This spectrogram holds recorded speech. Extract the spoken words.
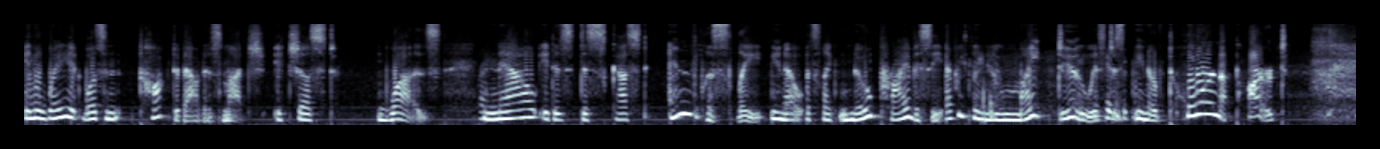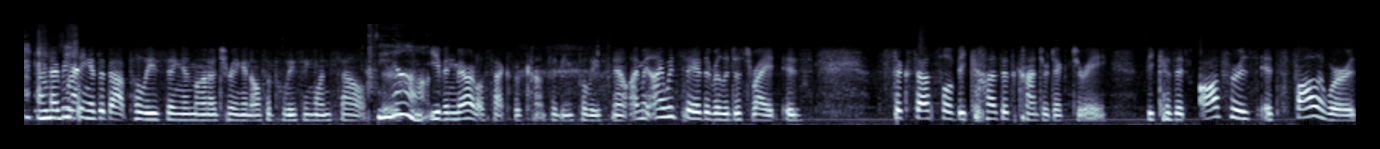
In a way, it wasn't talked about as much. It just was. Right. Now it is discussed endlessly. You know, it's like no privacy. Everything you might do is just, you know, torn apart. And everything yet, is about policing and monitoring and also policing oneself. There's, yeah. Even marital sex is constantly being policed now. I mean, I would say the religious right is successful because it's contradictory, because it offers its followers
